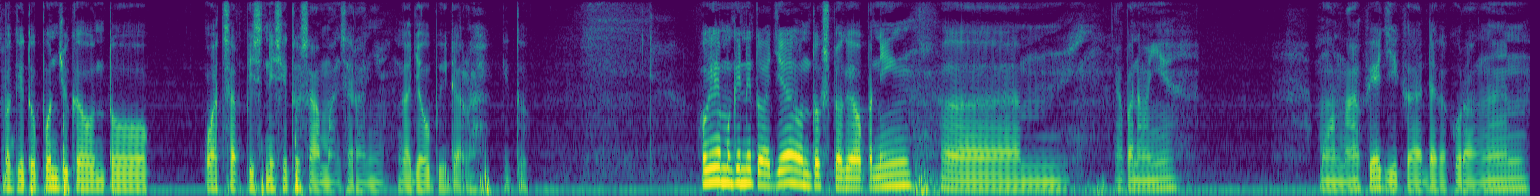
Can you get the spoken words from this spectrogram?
Begitupun juga untuk WhatsApp bisnis itu sama caranya nggak jauh beda lah gitu. Oke mungkin itu aja untuk sebagai opening. Um, apa namanya? Mohon maaf ya jika ada kekurangan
